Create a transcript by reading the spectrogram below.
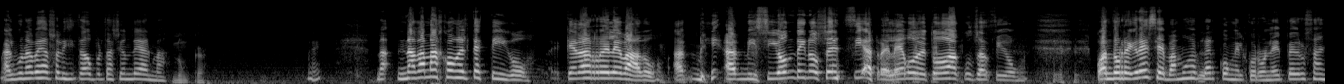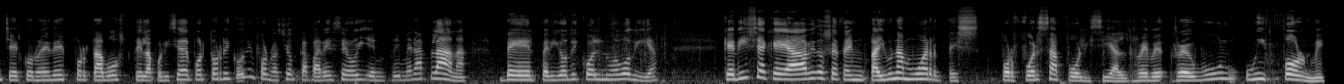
¿Alguna vez ha solicitado aportación de armas? Nunca. ¿Eh? nada más con el testigo. Queda relevado. admisión de inocencia, relevo de toda acusación. Cuando regrese, vamos a hablar con el coronel Pedro Sánchez. El coronel es portavoz de la Policía de Puerto Rico. Una información que aparece hoy en primera plana del periódico El Nuevo Día, que dice que ha habido 71 muertes por fuerza policial. Reveló un informe,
